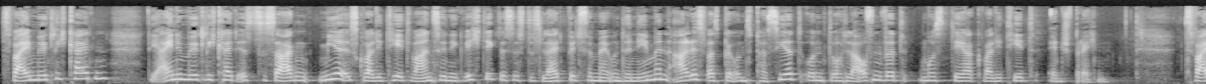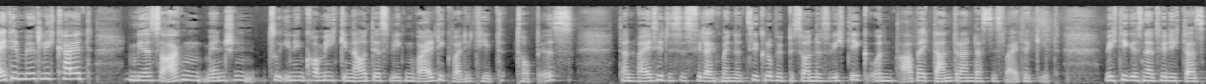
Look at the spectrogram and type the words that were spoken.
Zwei Möglichkeiten. Die eine Möglichkeit ist zu sagen, mir ist Qualität wahnsinnig wichtig. Das ist das Leitbild für mein Unternehmen. Alles, was bei uns passiert und durchlaufen wird, muss der Qualität entsprechen. Zweite Möglichkeit, mir sagen Menschen, zu ihnen komme ich genau deswegen, weil die Qualität top ist. Dann weiß ich, das ist vielleicht meiner Zielgruppe besonders wichtig und arbeite dann dran, dass das weitergeht. Wichtig ist natürlich, dass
